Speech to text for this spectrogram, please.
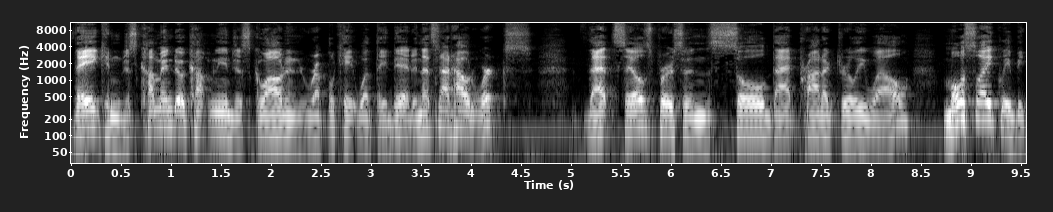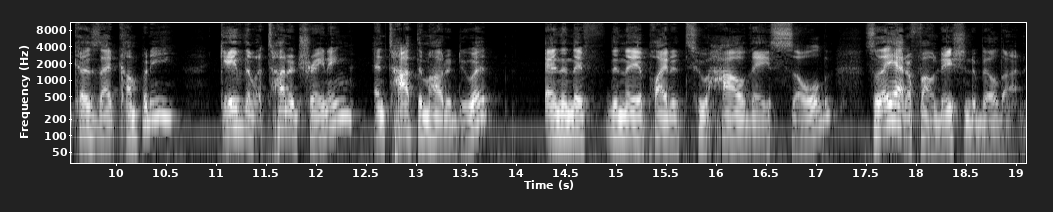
they can just come into a company and just go out and replicate what they did. And that's not how it works. That salesperson sold that product really well, most likely because that company gave them a ton of training and taught them how to do it. And then they then they applied it to how they sold so they had a foundation to build on.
